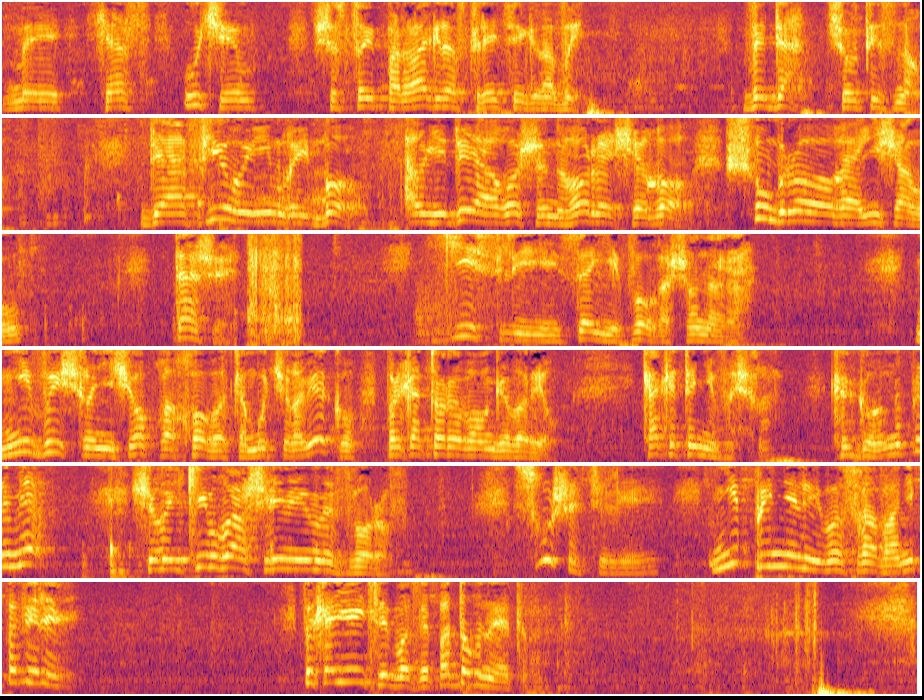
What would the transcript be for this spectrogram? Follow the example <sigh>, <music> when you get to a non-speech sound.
мы сейчас учим шестой параграф третьей главы. Веда, чтобы ты знал. Деафио им рейбо, ал еды арошен горе шего, шум рога и шау. Даже если за его Рашонара не вышло ничего плохого тому человеку, про которого он говорил, как это не вышло? Как он, например, Шелайким Рашими из дворов. Слушатели не приняли его слова, не поверили. Выкаяйте бозе, подобно этому.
